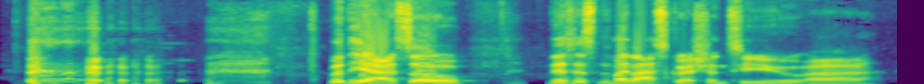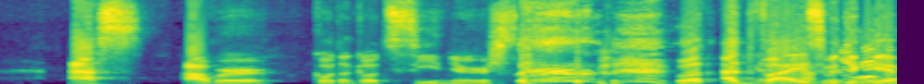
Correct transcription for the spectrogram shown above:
but yeah, so this is my last question to you. Uh, as our quote unquote seniors, what advice would you give?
